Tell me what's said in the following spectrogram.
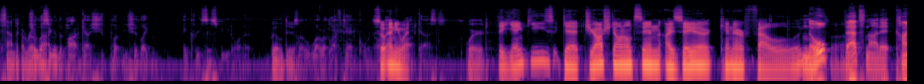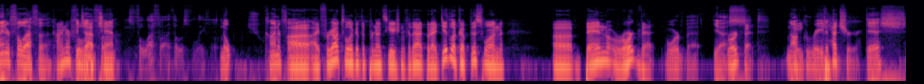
Sound like a robot. If you're listening to the podcast, you should put you should like increase the speed on it. Will do. It's in the lower left hand corner. So anyway. podcasts. Word. The Yankees get Josh Donaldson, Isiah Kinnerfall. Nope, that's not it. Kiner Falefa. Kiner Good job, Falefa. champ. It's Falefa. I thought it was Falefa. Nope. Kiner Falefa. Uh, I forgot to look at the pronunciation for that, but I did look up this one. Uh, ben Rortvedt. Ward vet. Yes. Rortvedt. Not a great at the catcher. dish.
